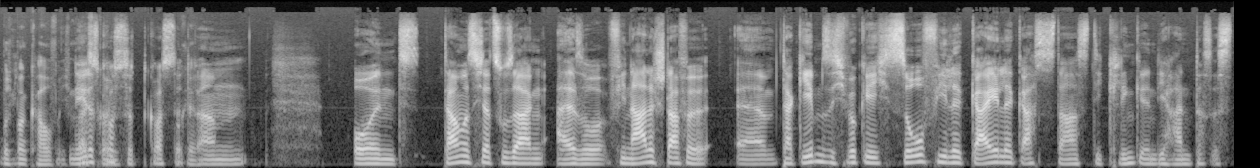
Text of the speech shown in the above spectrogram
muss man kaufen? Ich Nee, das nicht. kostet, kostet. Okay. Ähm, und da muss ich dazu sagen, also finale Staffel, ähm, da geben sich wirklich so viele geile Gaststars die Klinke in die Hand. Das ist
